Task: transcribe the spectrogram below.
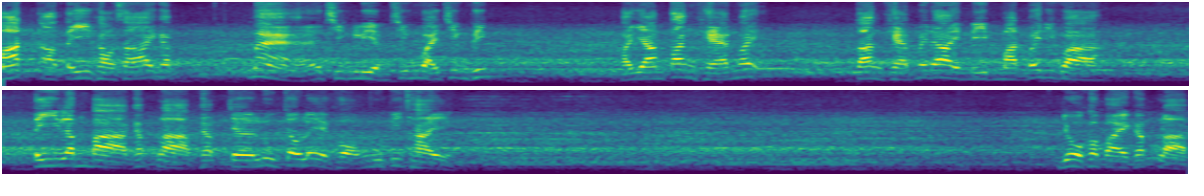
มัดเอาตีเข่าซ้ายครับแม่ชิงเหลี่ยมชิงไหวชิงพลิก พยายามตั้งแขนไว้ ตั้งแขนไม่ได้หนีบหมัดไว้ดีกว่า ตีลำบากครับปราบครับเจอลูกเจ้าเล่ห์ของวุฒิชัย โยกเข้าไปครับปราบ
